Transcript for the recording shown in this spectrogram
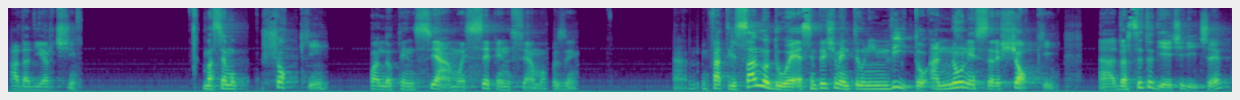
ha da dirci. Ma siamo sciocchi quando pensiamo e se pensiamo così. Uh, infatti il Salmo 2 è semplicemente un invito a non essere sciocchi. Uh, il versetto 10 dice,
